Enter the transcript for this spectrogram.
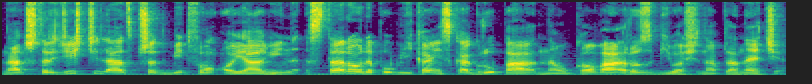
Na 40 lat przed bitwą o Yavin starorepublikańska grupa naukowa rozbiła się na planecie.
